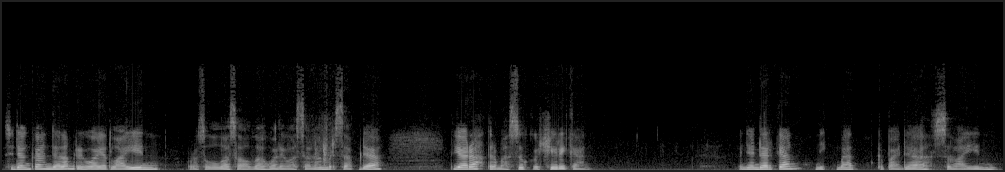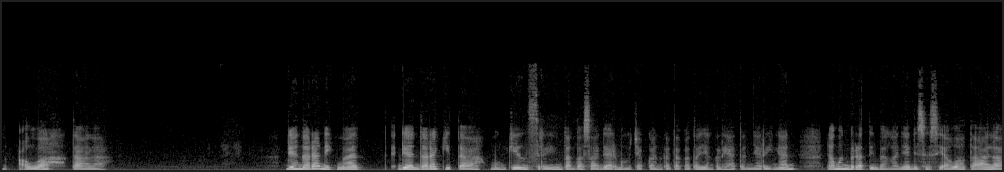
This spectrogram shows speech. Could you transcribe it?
Sedangkan dalam riwayat lain, Rasulullah Shallallahu Alaihi Wasallam bersabda, tiarah termasuk kesyirikan. Menyandarkan nikmat kepada selain Allah Ta'ala. Di antara nikmat, di antara kita mungkin sering tanpa sadar mengucapkan kata-kata yang kelihatannya ringan, namun berat timbangannya di sisi Allah Ta'ala.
